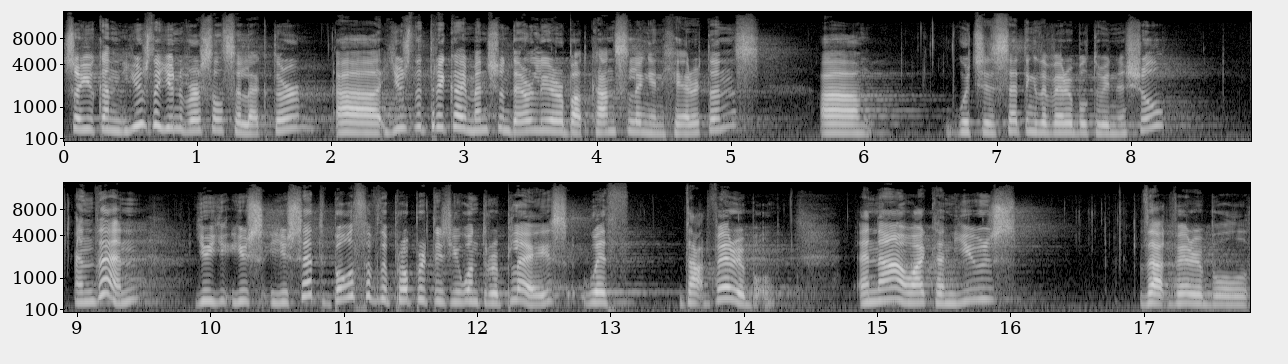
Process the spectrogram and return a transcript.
so you can use the universal selector, uh, use the trick I mentioned earlier about canceling inheritance, um, which is setting the variable to initial. And then you, you, you set both of the properties you want to replace with that variable. And now I can use that variable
